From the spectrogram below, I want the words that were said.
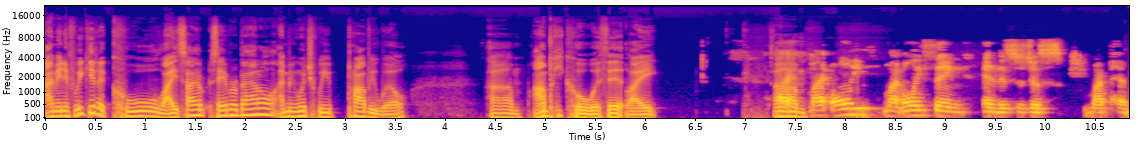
I mean, if we get a cool lightsaber battle, I mean, which we probably will, um, I'll be cool with it. Like, um, my, my only my only thing, and this is just my pet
